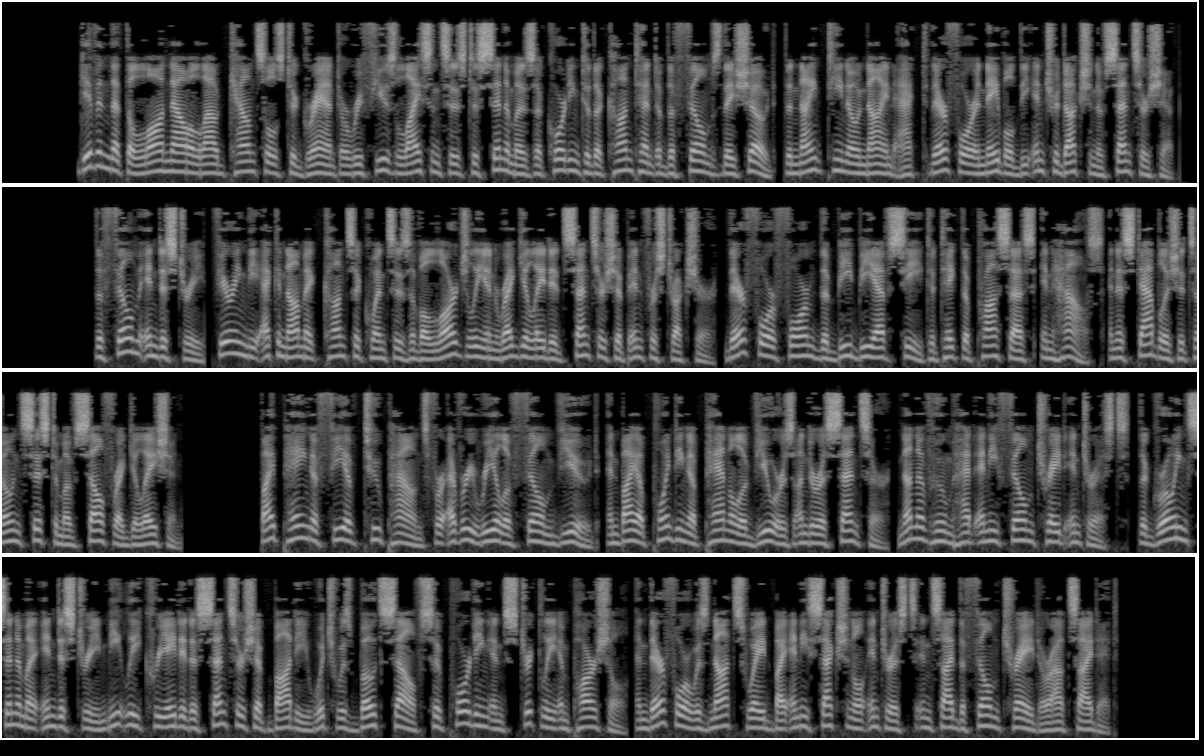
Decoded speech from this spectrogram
Given that the law now allowed councils to grant or refuse licenses to cinemas according to the content of the films they showed, the 1909 Act therefore enabled the introduction of censorship. The film industry, fearing the economic consequences of a largely unregulated censorship infrastructure, therefore formed the BBFC to take the process in-house and establish its own system of self-regulation. By paying a fee of £2 for every reel of film viewed, and by appointing a panel of viewers under a censor, none of whom had any film trade interests, the growing cinema industry neatly created a censorship body which was both self-supporting and strictly impartial, and therefore was not swayed by any sectional interests inside the film trade or outside it.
